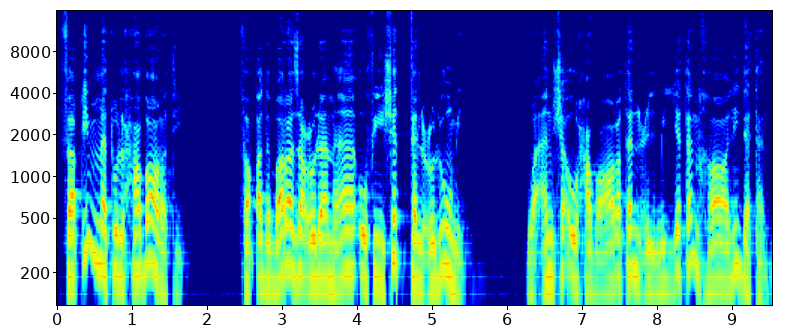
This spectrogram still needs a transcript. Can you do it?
فقمة الحضارة. فقد برز علماء في شتى العلوم وأنشأوا حضارة علمية خالدة.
